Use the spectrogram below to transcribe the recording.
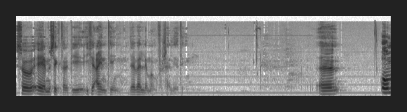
så er musikkterapi ikke én ting. Det er veldig mange forskjellige ting. Eh, om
